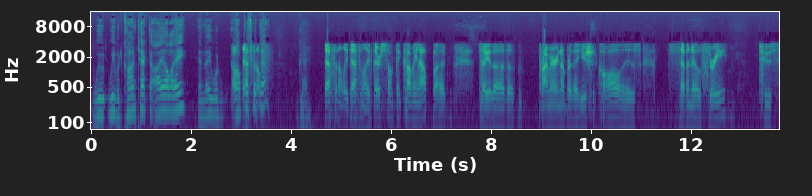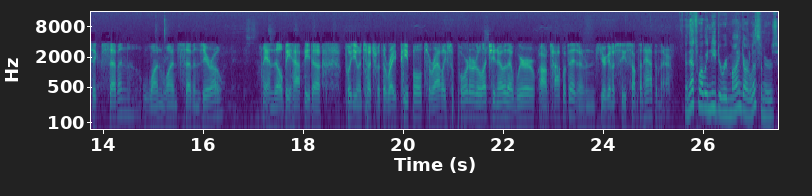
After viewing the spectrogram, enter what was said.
we, we would contact the ILA and they would oh, help definitely. us with that? Okay. Definitely, definitely. If there's something coming up, uh, tell you the the primary number that you should call is seven zero three two six seven one one seven zero, and they'll be happy to put you in touch with the right people to rally support or to let you know that we're on top of it and you're going to see something happen there. And that's why we need to remind our listeners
